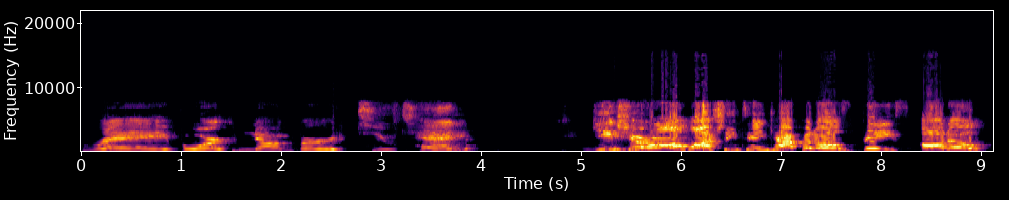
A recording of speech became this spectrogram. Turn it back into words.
Ray Bourque numbered to 10. Guy Charron, Washington Capitals base auto.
